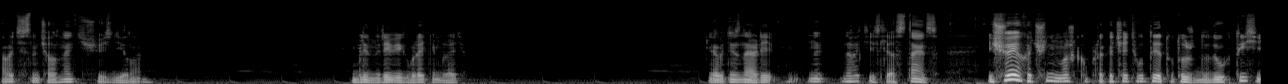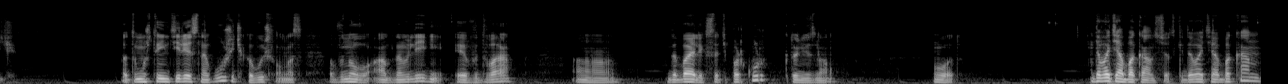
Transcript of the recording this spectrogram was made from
Давайте сначала, знаете, что сделаем. Блин, ревик брать, не брать. Я вот не знаю, рев... ну, давайте, если останется. Еще я хочу немножко прокачать вот эту тоже до 2000. Потому что интересная пушечка вышла у нас в новом обновлении F2. А, добавили, кстати, паркур, кто не знал. Вот. Давайте Абакан все-таки. Давайте Абакан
